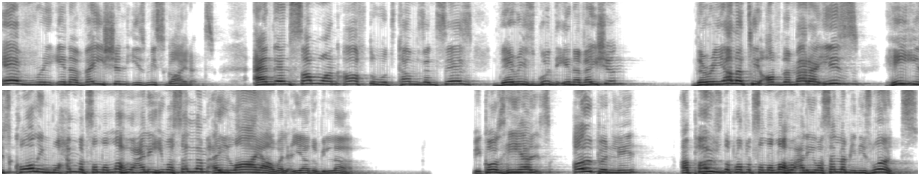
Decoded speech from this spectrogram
every innovation is misguidance. And then someone afterwards comes and says, there is good innovation, the reality of the matter is he is calling Muhammad sallallahu alaihi wasallam a liar wal billah because he has openly opposed the Prophet sallallahu alaihi wasallam in his words.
